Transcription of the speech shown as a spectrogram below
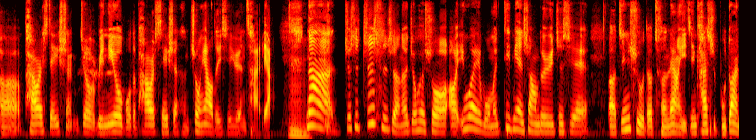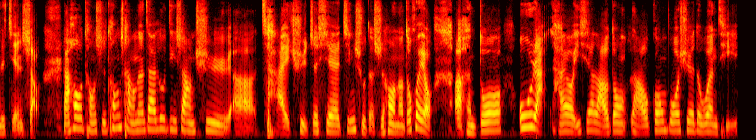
呃 power station，就 renewable 的 power station 很重要的一些原材料。嗯，那就是支持者呢就会说哦，因为我们地面上对于这些呃金属的存量已经开始不断的减少，然后同时通常呢在陆地上去呃采取这些金属的时候呢，都会有呃很多污染，还有一些劳动劳工剥削的问题。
